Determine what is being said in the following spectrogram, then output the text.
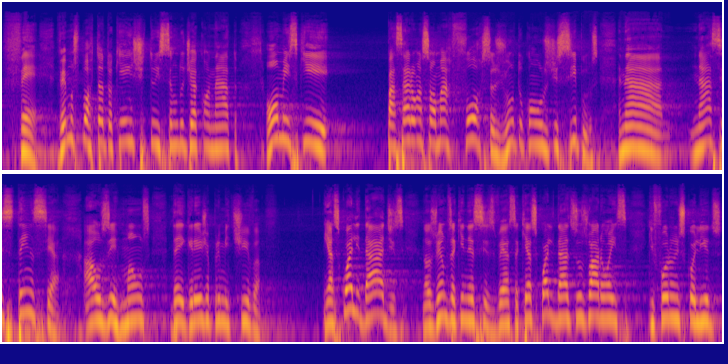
fé. Vemos, portanto, aqui a instituição do diaconato, homens que passaram a somar forças junto com os discípulos na, na assistência aos irmãos da igreja primitiva. E as qualidades, nós vemos aqui nesses versos aqui, as qualidades dos varões que foram escolhidos,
